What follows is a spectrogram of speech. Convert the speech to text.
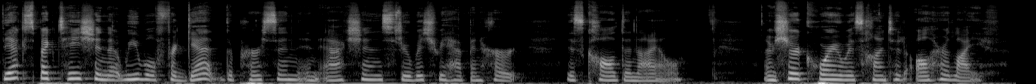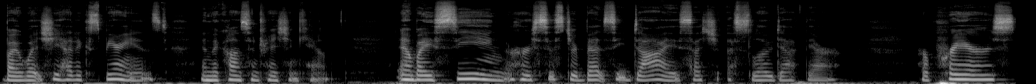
The expectation that we will forget the person and actions through which we have been hurt is called denial. I'm sure Corrie was haunted all her life by what she had experienced in the concentration camp and by seeing her sister Betsie die such a slow death there. Her prayers,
